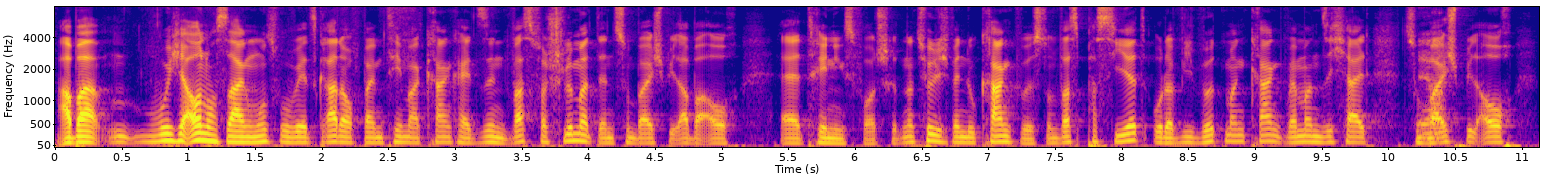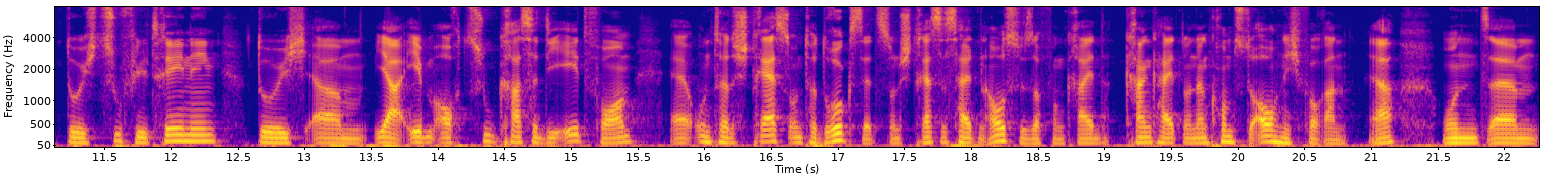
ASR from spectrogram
Aber wo ich auch noch sagen muss, wo wir jetzt gerade auch beim Thema Krankheit sind, was verschlimmert denn zum Beispiel aber auch äh, Trainingsfortschritt. Natürlich, wenn du krank wirst. Und was passiert oder wie wird man krank, wenn man sich halt zum ja. Beispiel auch durch zu viel Training, durch ähm, ja eben auch zu krasse Diätform äh, unter Stress, unter Druck setzt. Und Stress ist halt ein Auslöser von Krankheiten und dann kommst du auch nicht voran. Ja? Und ähm,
